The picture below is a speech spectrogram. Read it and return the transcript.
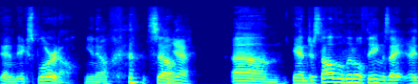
and explore it all you know? So Yeah. Um and just all the little things I, I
